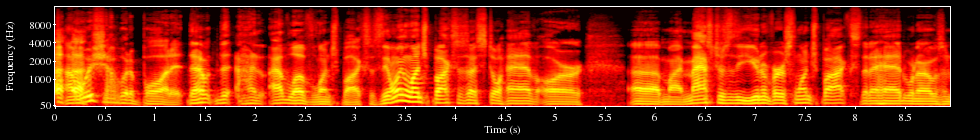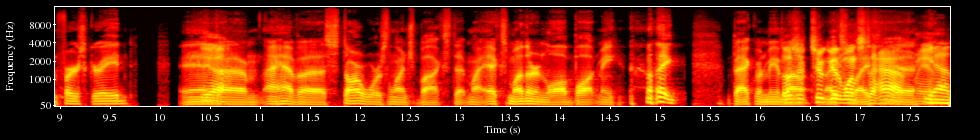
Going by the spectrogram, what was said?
I wish I would have bought it. That, that I, I love lunchboxes. The only lunchboxes I still have are uh, my Masters of the Universe lunchbox that I had when I was in first grade. And Yeah. um, I have a Star Wars lunchbox that my ex mother in law bought me, like back when me and Those my, are two my good ones to ex-wife, have, yeah, man. Yeah.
